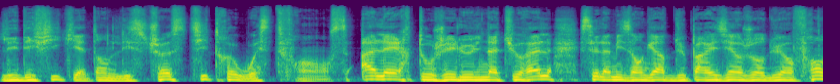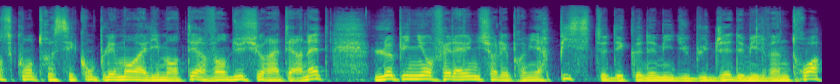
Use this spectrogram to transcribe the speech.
Les défis qui attendent Liz Truss, titre Ouest France. Alerte aux gélules naturelles, c'est la mise en garde du Parisien aujourd'hui en France contre ces compléments alimentaires vendus sur Internet. L'opinion fait la une sur les premières pistes d'économie du budget 2023,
